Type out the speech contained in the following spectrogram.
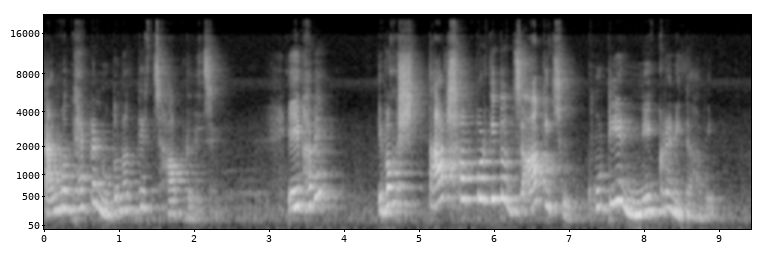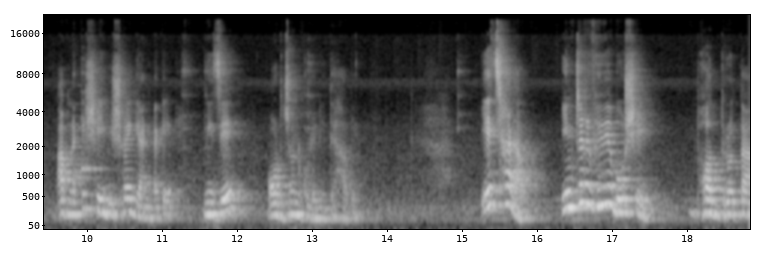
তার মধ্যে একটা নতুনত্বের ছাপ রয়েছে। এইভাবে এবং তার সম্পর্কিত যা কিছু খুঁটিয়ে নিগড়ে নিতে হবে। আপনাকে সেই বিষয়ে জ্ঞানটাকে নিজে অর্জন করে নিতে হবে। এছাড়াও ইন্টারভিউয়ে বসে ভদ্রতা,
